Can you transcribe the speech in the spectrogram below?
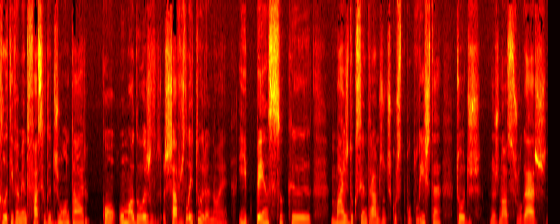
relativamente fácil de desmontar com uma ou duas chaves de leitura, não é? E penso que, mais do que centrarmos no discurso populista, todos nos nossos lugares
